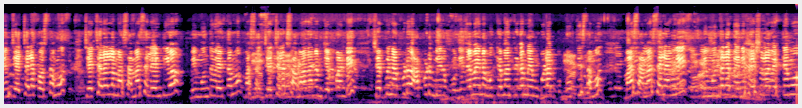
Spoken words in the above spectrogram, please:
మేము చర్చలకు వస్తాము. చర్చలలో మా సమస్యలు ఏంటియో మేము ముందు పెడతాము. మా చర్చలకు సమాధానం చెప్పండి. చెప్పినప్పుడు అప్పుడు మీరు నిజమైన ముఖ్యమంత్రిగా మేము కూడా గుర్తిస్తాము. మా సమస్యలన్నీ మీ ముందర మేనిఫెస్టోలో పెట్టాము.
